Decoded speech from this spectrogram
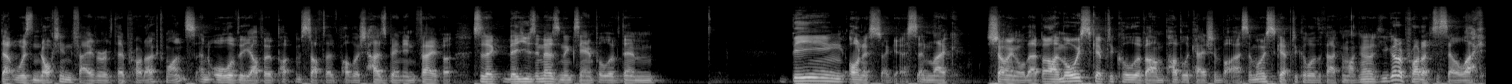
that was not in favor of their product once, and all of the other pu- stuff they've published has been in favor. So they're, they're using it as an example of them being honest, I guess, and like showing all that. But I'm always skeptical of um, publication bias. I'm always skeptical of the fact I'm like, oh, you got a product to sell, like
